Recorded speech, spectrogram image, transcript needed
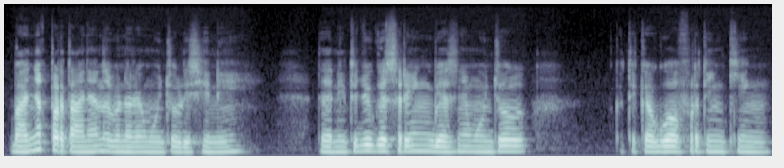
banyak pertanyaan sebenarnya muncul di sini. Dan itu juga sering biasanya muncul ketika gue overthinking.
